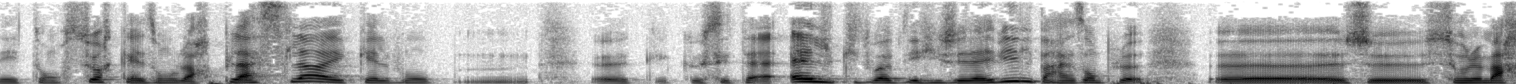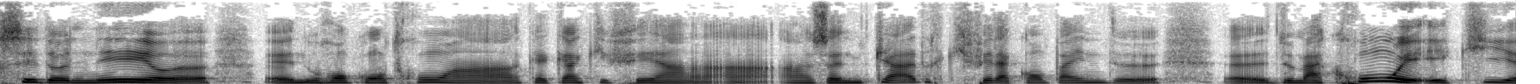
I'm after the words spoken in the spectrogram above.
étant sûr qu'elles ont leur place là et qu'elles vont, euh, que c'est elles qui doivent diriger la ville. Par exemple, euh, sur le marché d'Aulnay, nous rencontrons quelqu'un qui fait un, jeune cadre qui fait la campagne de, de Macron et, qui,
